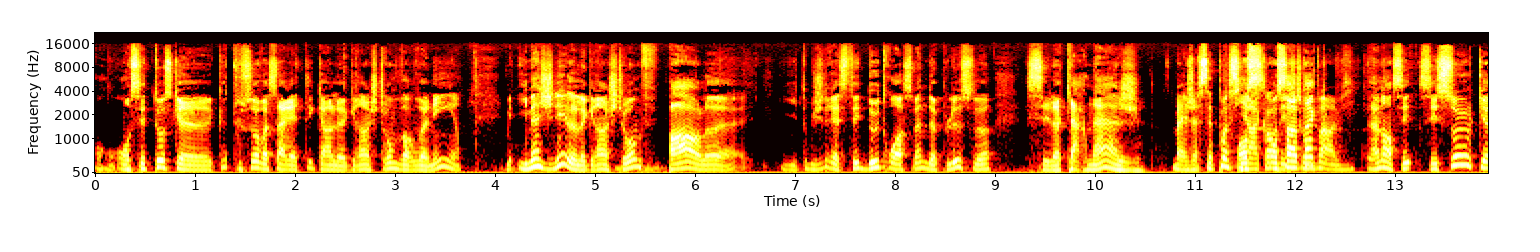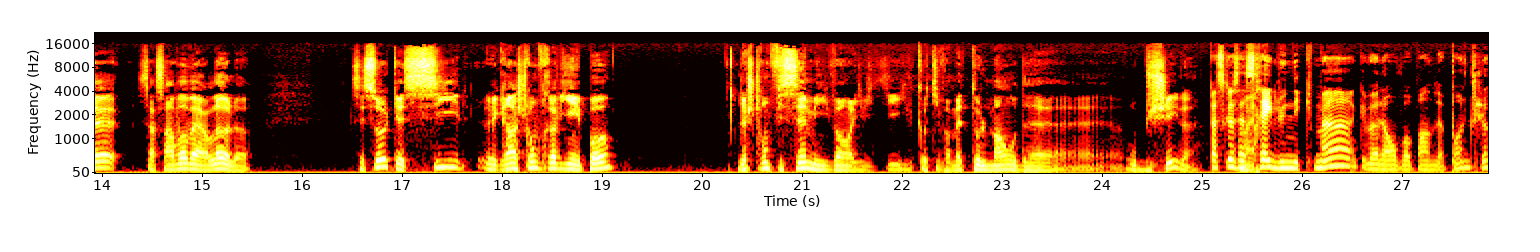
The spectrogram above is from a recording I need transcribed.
on- on sait tous que, que tout ça va s'arrêter quand le grand Schtroumpf va revenir. Mais imaginez, là, le grand Schtroumpf part, là, il est obligé de rester deux, trois semaines de plus, là. C'est le carnage. Ben, je sais pas s'il y On a encore des Schtroumpfs en vie. Ah non, c'est c'est sûr que ça s'en va vers là, là. C'est sûr que si le grand Schtroumpf revient pas, le Schtroumpfissime, il va, il, il- écoute, il va mettre tout le monde euh, au bûcher, là. Parce que ça se règle uniquement, ben là, on va prendre le punch, là,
